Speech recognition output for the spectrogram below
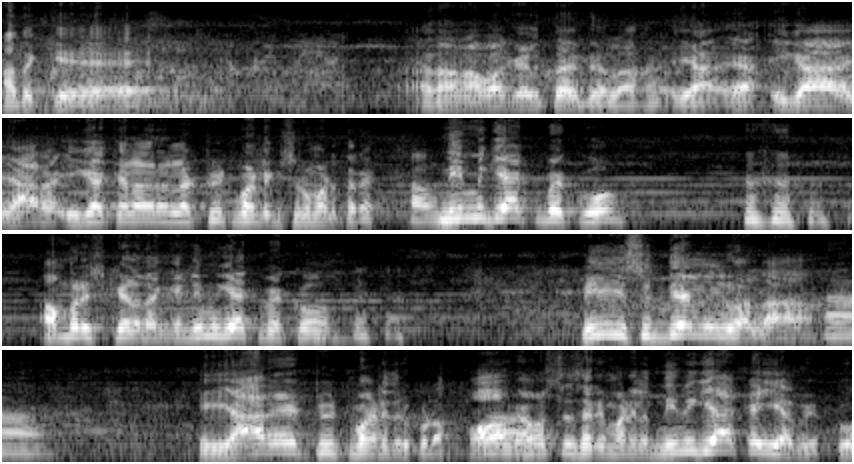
ಅದಕ್ಕೆ ನಾನು ಅವಾಗ ಹೇಳ್ತಾ ಇದ್ದೆಲ್ಲ ಈಗ ಯಾರ ಈಗ ಕೆಲವರೆಲ್ಲ ಟ್ವೀಟ್ ಮಾಡ್ಲಿಕ್ಕೆ ಶುರು ಮಾಡ್ತಾರೆ. ನಿಮ್ಗೆ ಯಾಕೆ ಬೇಕು? ಅಂಬರೀಷ್ ಕೇಳ್ದಂಗೆ ನಿಮ್ಗೆ ಯಾಕೆ ಬೇಕು? ನೀವು ಈ ಸುದ್ದಿಯಲ್ಲಿ ಇಲ್ವಲ್ಲ? ಯಾರೇ ಟ್ವೀಟ್ ಮಾಡಿದ್ರು ಕೂಡ ಓ ವ್ಯವಸ್ಥೆ ಸರಿ ಮಾಡಿಲ್ಲ ನಿನಗೆ ಯಾಕೆ ಅಯ್ಯ ಬೇಕು?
